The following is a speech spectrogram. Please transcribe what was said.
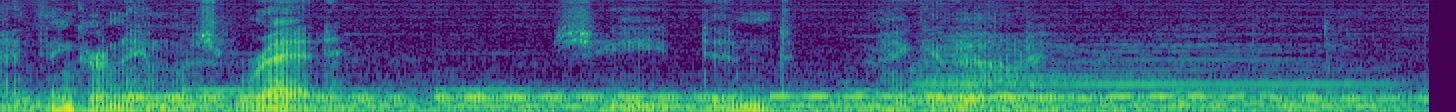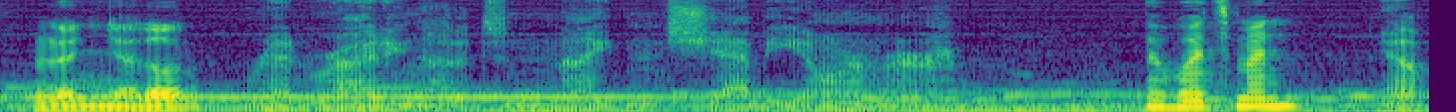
I think her name was Red. She didn't make it out. Leñador. Red Riding Hood's knight in shabby armor. The woodsman? Yep,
